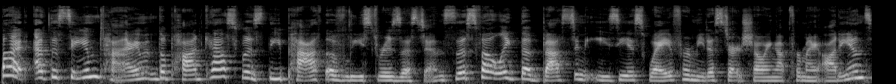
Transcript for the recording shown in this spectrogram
But at the same time, the podcast was the path of least resistance. This felt like the best and easiest way for me to start showing up for my audience.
